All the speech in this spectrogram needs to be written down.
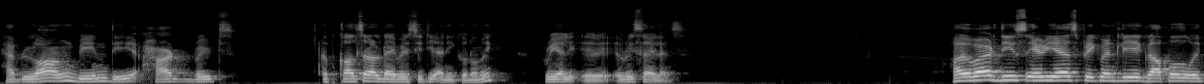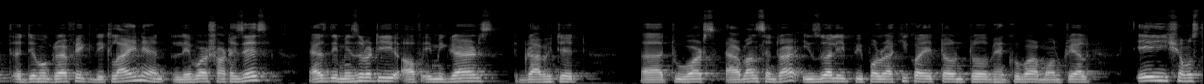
have long been the heartbeats of cultural diversity and economic reali- uh, resilience. However, these areas frequently grapple with a demographic decline and labor shortages as the majority of immigrants gravitate uh, urban centre usually পিপলরা কী করে? টরন্টো ভ্যাঙ্কুভার মন্ট্রিয়াল এই সমস্ত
